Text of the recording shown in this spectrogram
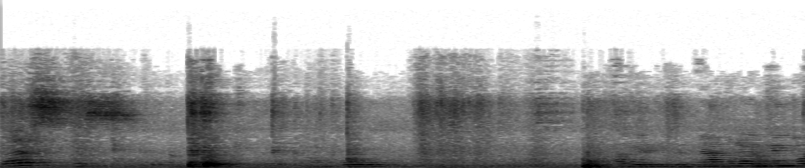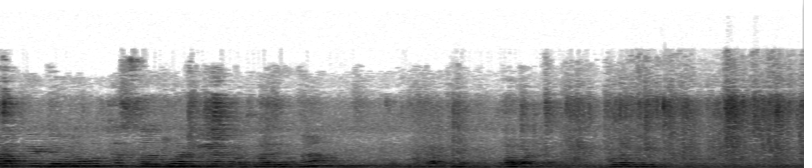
बस हो. आगे किचन मी तुला आणखीन थोडा पीठ देऊ ना बोलतोस तर तू आणलेला कपडा देऊ ना तुला वाटतं थोडा पीठ मोठ्याची गरज पडली थोडं पीठ ठेवतोय जो आहे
